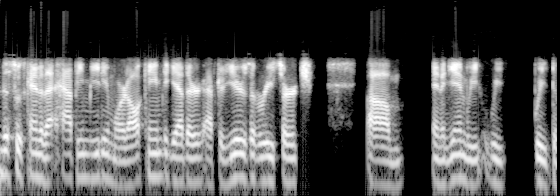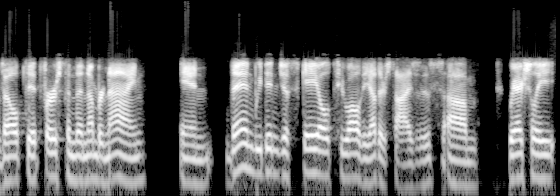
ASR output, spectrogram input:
this was kind of that happy medium where it all came together after years of research. Um, and again, we, we, we developed it first in the number nine, and then we didn't just scale to all the other sizes. Um, we actually,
